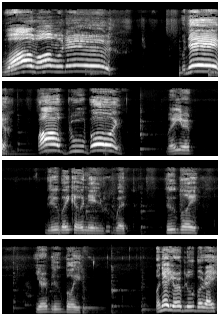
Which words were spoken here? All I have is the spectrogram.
Wow, wow, Onel! Onel! Wow, blue boy! Where your blue boy ka, Onel? What? Blue boy. You're blue boy. Onel, you're a blue boy, right?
